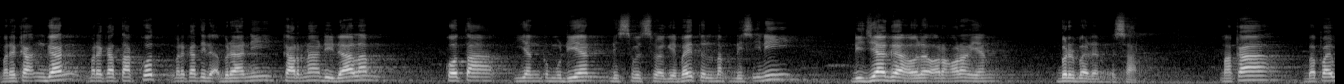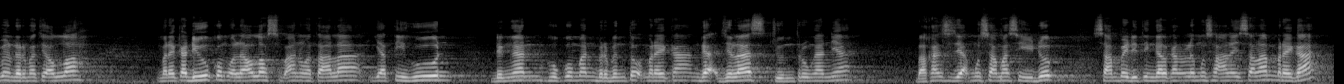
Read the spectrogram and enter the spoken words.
Mereka enggan, mereka takut, mereka tidak berani karena di dalam kota yang kemudian disebut sebagai Baitul Maqdis ini dijaga oleh orang-orang yang berbadan besar. Maka Bapak Ibu yang dirahmati Allah, mereka dihukum oleh Allah Subhanahu wa taala yatihun dengan hukuman berbentuk mereka nggak jelas juntrungannya. Bahkan sejak Musa masih hidup sampai ditinggalkan oleh Musa alaihissalam mereka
